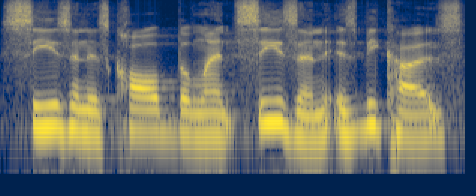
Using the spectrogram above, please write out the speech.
season is called the Lent season is because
